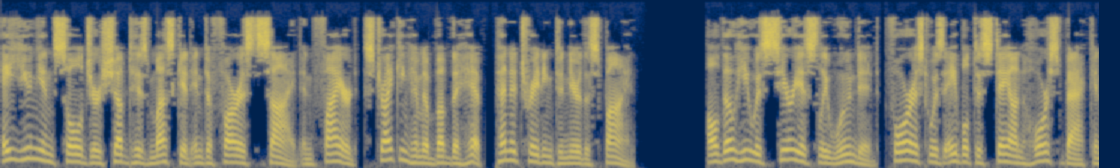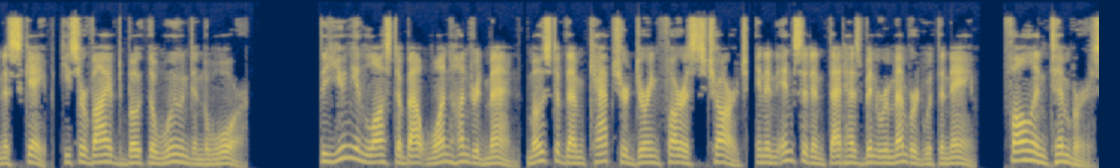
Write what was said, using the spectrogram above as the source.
A Union soldier shoved his musket into Forrest's side and fired, striking him above the hip, penetrating to near the spine. Although he was seriously wounded, Forrest was able to stay on horseback and escape, he survived both the wound and the war. The Union lost about 100 men, most of them captured during Forrest's charge, in an incident that has been remembered with the name, "'Fallen Timbers'".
